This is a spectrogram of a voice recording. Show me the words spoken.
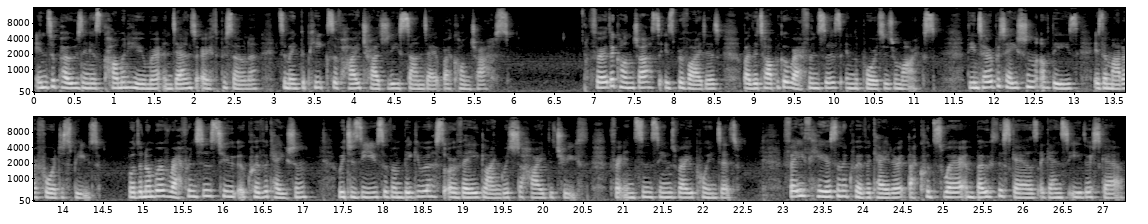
interposing his common humour and down to earth persona to make the peaks of high tragedy stand out by contrast. Further contrast is provided by the topical references in the porter's remarks. The interpretation of these is a matter for dispute. But the number of references to equivocation, which is the use of ambiguous or vague language to hide the truth, for instance, seems very pointed. Faith hears an equivocator that could swear in both the scales against either scale,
